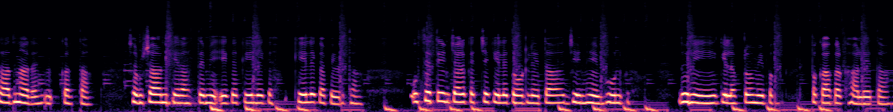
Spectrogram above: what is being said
साधना करता। शमशान के रास्ते में एक केले का केले का पेड़ था। उससे तीन चार कच्चे केले तोड़ लेता जिन्हें भून धुनी के लपटों में पक, पका कर खा लेता।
